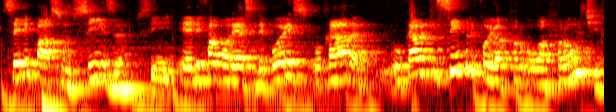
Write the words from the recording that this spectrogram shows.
se ele passa um cinza, Sim. ele favorece depois o cara, o cara que sempre foi o afronte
